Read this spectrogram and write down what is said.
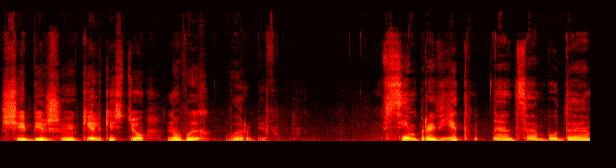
ще більшою кількістю нових виробів. Всім привіт! Е, Це буде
